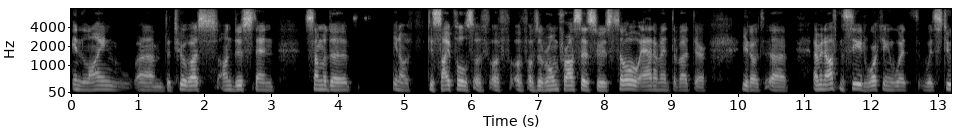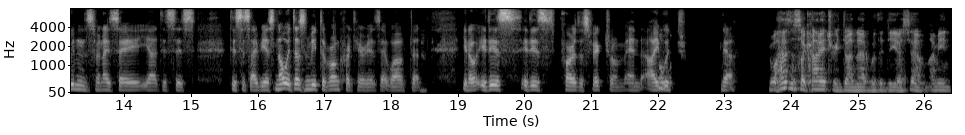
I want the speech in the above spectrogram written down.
in line, um, the two of us, on this than some of the you know disciples of of of, of the Rome process who is so adamant about their you know uh, I mean, I often see it working with with students when I say, yeah, this is this is IBS. No, it doesn't meet the Rome criteria. Say, well, that you know, it is it is part of the spectrum, and I well, would, yeah. Well, hasn't psychiatry done that with the DSM? I mean,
